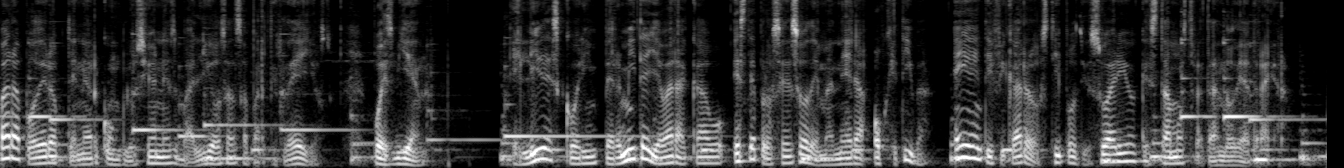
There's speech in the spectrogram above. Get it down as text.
para poder obtener conclusiones valiosas a partir de ellos. Pues bien, el lead scoring permite llevar a cabo este proceso de manera objetiva e identificar a los tipos de usuario que estamos tratando de atraer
